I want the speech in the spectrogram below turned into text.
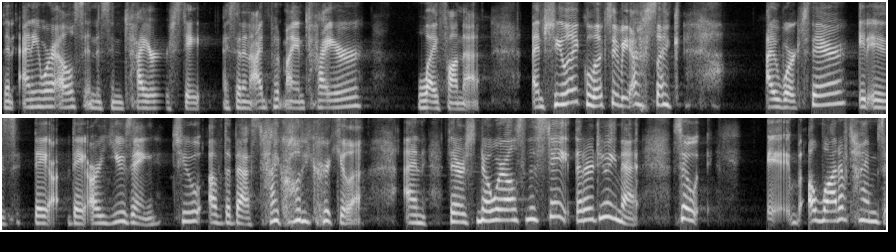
than anywhere else in this entire state. I said, and I'd put my entire life on that. And she like looked at me. I was like, I worked there. It is they they are using two of the best high quality curricula, and there's nowhere else in the state that are doing that. So a lot of times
